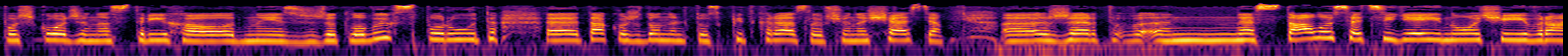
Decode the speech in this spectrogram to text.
пошкоджена стріха однієї з житлових споруд. Також Дональд Туск підкреслив, що на щастя жертв не сталося цієї ночі і вранці.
